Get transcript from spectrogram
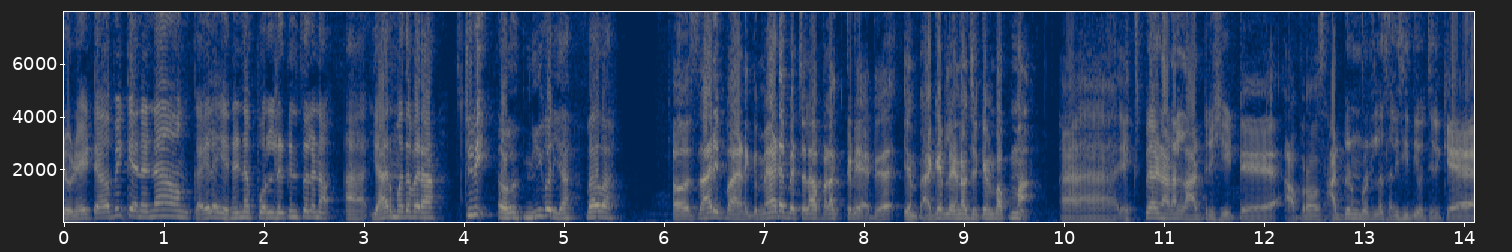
டுடே டாபிக் என்னன்னா உங்க கையில என்னென்ன பொருள் இருக்குன்னு சொல்லணும். யார் மொத வரா அஹ், நீ வரியா? வா வா. சாரிப்பா எனக்கு மேடை பேச்செல்லாம் பழக்கம் கிடையாது. என் பாக்கெட்ல என்ன வச்சிருக்கேன்னு பாப்பமா? எக்ஸ்பயர்ட் ஆன லாட்ரி ஷீட்டு அப்புறம் ஷார்ட்கன் புல்லட்டில் சளி சீத்தி வச்சிருக்கேன்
